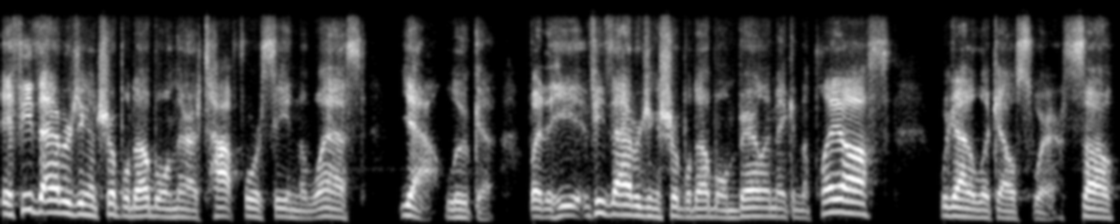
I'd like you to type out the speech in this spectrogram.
if he's averaging a triple double and they're a top four seed in the West, yeah, Luka. But he, if he's averaging a triple double and barely making the playoffs, we got to look elsewhere. So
